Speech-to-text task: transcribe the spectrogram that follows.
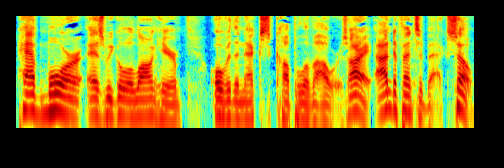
have more as we go along here over the next couple of hours. All right, on defensive back. So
